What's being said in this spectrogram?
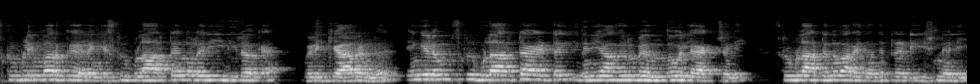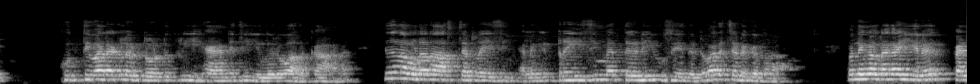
സ്ക്രിബിളിംഗ് വർക്ക് അല്ലെങ്കിൽ സ്ക്രിബിൾ ആർട്ട് എന്നുള്ള രീതിയിലൊക്കെ വിളിക്കാറുണ്ട്. എങ്കിലും സ്ക്രിബിൾ ആർട്ട് ആയിട്ട് ഇതിന് യാതൊരു ബന്ധവുമില്ല ആക്ച്വലി സ്ക്രിബിൾ ആർട്ട് എന്ന് പറയുന്നത് ട്രഡീഷണലി കുത്തിവരകൾ ഇട്ടുകൊണ്ട് ഫ്രീ ഹാൻഡ് ചെയ്യുന്ന ഒരു വർക്കാണ് ഇത് നമ്മൾ റാസ്റ്റർ ട്രേസിങ് അല്ലെങ്കിൽ ട്രേസിങ് മെത്തേഡ് യൂസ് ചെയ്തിട്ട് വരച്ചെടുക്കുന്നതാണ്. ഇപ്പൊ നിങ്ങളുടെ കയ്യിൽ പെൻ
